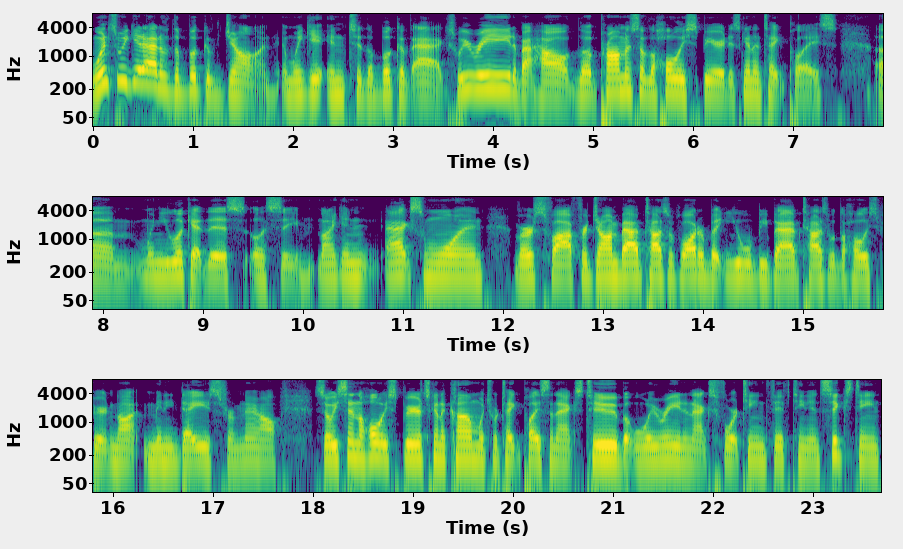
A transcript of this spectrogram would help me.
once we get out of the book of John and we get into the book of Acts, we read about how the promise of the Holy Spirit is going to take place. Um, when you look at this, let's see, like in Acts 1, verse 5, for John baptized with water, but you will be baptized with the Holy Spirit not many days from now. So he said the Holy Spirit's going to come, which will take place in Acts 2, but when we read in Acts 14, 15, and 16,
